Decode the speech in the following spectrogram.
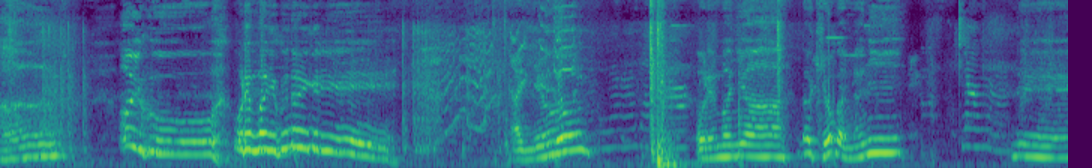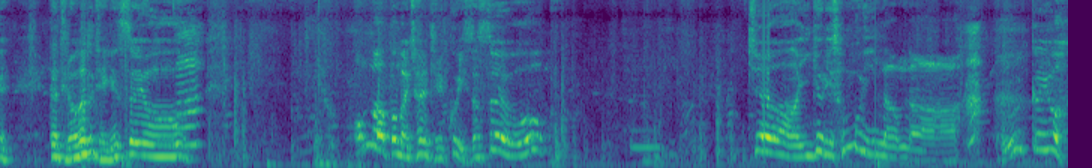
아, 아이고, 오랜만이구나, 이결이. 안녕. 오랜만이야. 나 기억 안 나니? 네. 나 들어가도 되겠어요? 엄마 아빠 말 잘 듣고 있었어요. 자, 이결이 선물이 있나 없나 볼까요?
